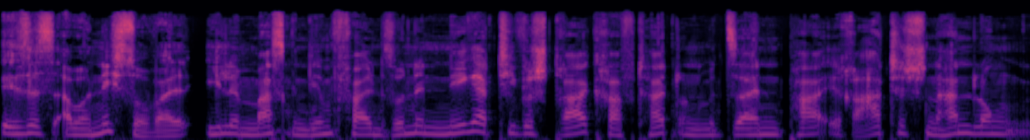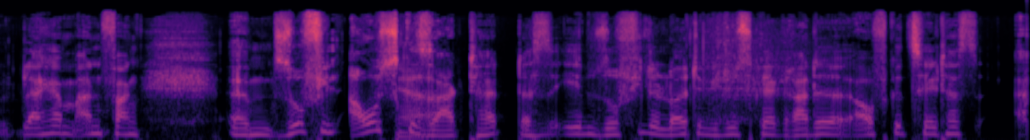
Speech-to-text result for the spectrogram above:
ist es aber nicht so, weil Elon Musk in dem Fall so eine negative Strahlkraft hat und mit seinen paar erratischen Handlungen gleich am Anfang ähm, so viel ausgesagt ja. hat, dass eben so viele Leute, wie du es ja gerade aufgezählt hast, äh,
